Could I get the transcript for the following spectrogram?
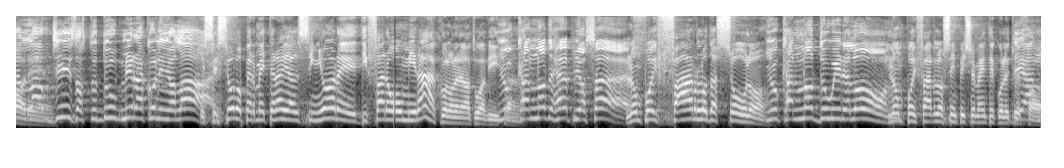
allow cuore Jesus to do miracle in your e se life. solo permetterai al Signore di fare un miracolo nella tua You vita. cannot help yourself. Non puoi farlo da solo, You cannot do it alone. non puoi farlo semplicemente con le tue forze.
